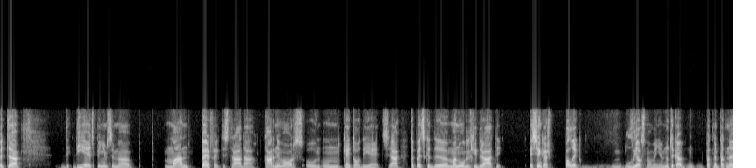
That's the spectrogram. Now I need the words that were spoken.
Bet uh, di diētas, pieņemsim, uh, man perfekti strādā karnivors un, un keto diētas. Ja? Tāpēc, kad uh, man ogļhidrāti, es vienkārši palieku liels no viņiem. Nu, kā, pat ne, pat ne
